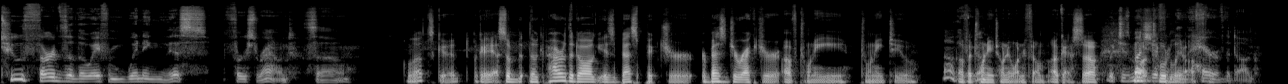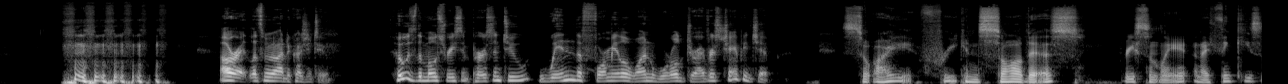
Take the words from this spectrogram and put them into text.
two thirds of the way from winning this first round. So Well, that's good. Okay, yeah. So the Power of the Dog is best picture or best director of 2022 oh, of a go. 2021 film. Okay, so which is much different totally than the hair of the dog. All right, let's move on to question two. Who is the most recent person to win the Formula One World Drivers' Championship? So I freaking saw this recently, and I think he's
